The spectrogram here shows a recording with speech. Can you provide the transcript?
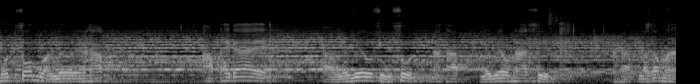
มดส้มก่อนเลยนะครับ อัพให้ได้ เลเวลสูงสุดนะครับเลเวล 50 นะครับ แล้วก็มา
